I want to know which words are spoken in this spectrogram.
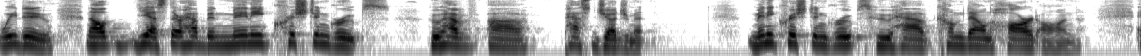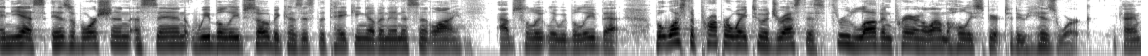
We do. Now, yes, there have been many Christian groups who have uh, passed judgment, many Christian groups who have come down hard on. And yes, is abortion a sin? We believe so because it's the taking of an innocent life. Absolutely, we believe that. But what's the proper way to address this? Through love and prayer and allowing the Holy Spirit to do His work. Okay?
